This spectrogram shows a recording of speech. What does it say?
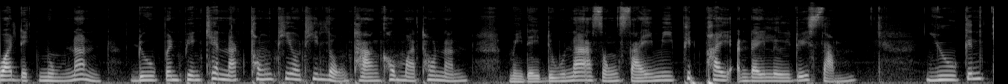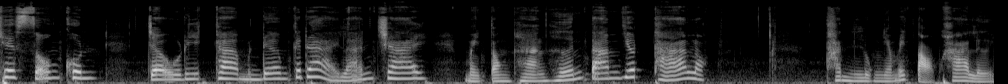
ว่าเด็กหนุ่มนั่นดูเป็นเพียงแค่นักท่องเที่ยวที่หลงทางเข้ามาเท่านั้น ไม่ได้ดูน่าสงสัยมีพิษภัยอันใดเลยด้วยซ้ำอยู่กันแค่สองคน เจ้าเรียกข้าเหมือนเดิมก็ได้หลานชาย ไม่ต้องห่างเหินตามยศถาหรอก ท่านลุงยังไม่ตอบข้าเลย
